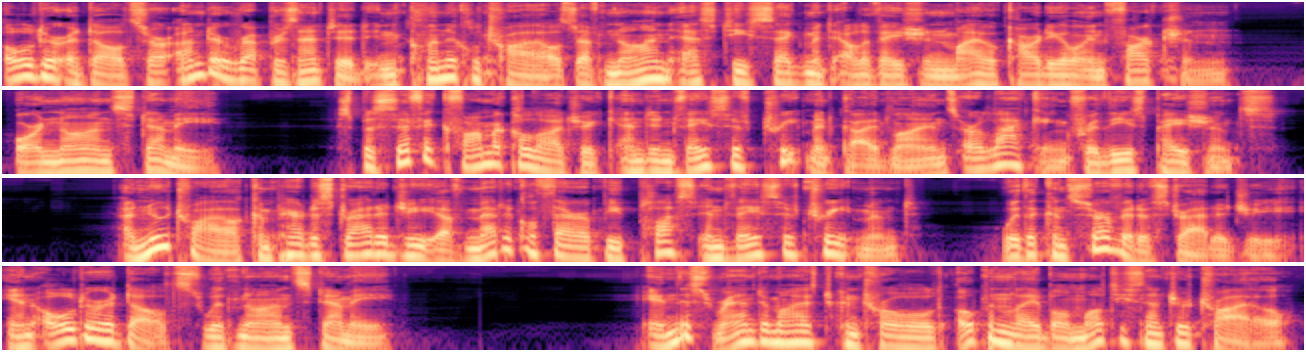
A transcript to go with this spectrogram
older adults are underrepresented in clinical trials of non ST segment elevation myocardial infarction, or non STEMI, specific pharmacologic and invasive treatment guidelines are lacking for these patients. A new trial compared a strategy of medical therapy plus invasive treatment with a conservative strategy in older adults with non STEMI. In this randomized controlled open label multicenter trial,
